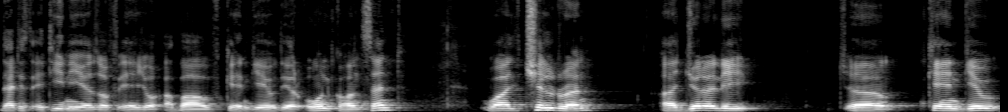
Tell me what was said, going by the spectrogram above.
that is 18 years of age or above, can give their own consent, while children uh, generally uh, can give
